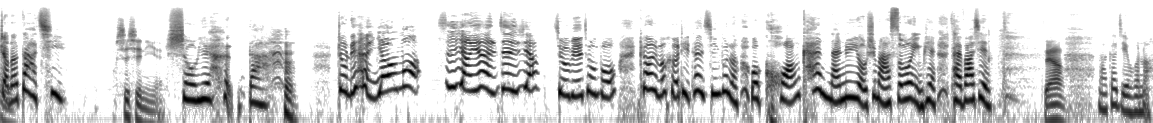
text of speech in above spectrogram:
长得大气。谢谢你。手也很大，重点很幽默，思想也很正向。久别重逢，看到你们合体太兴奋了，我狂看男女有事吗所有影片，才发现怎样？马克结婚了。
